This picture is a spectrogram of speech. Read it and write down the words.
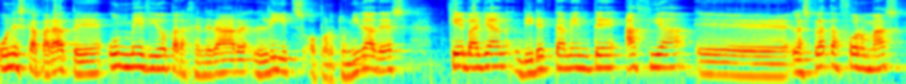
un escaparate, un medio para generar leads, oportunidades, que vayan directamente hacia eh, las plataformas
